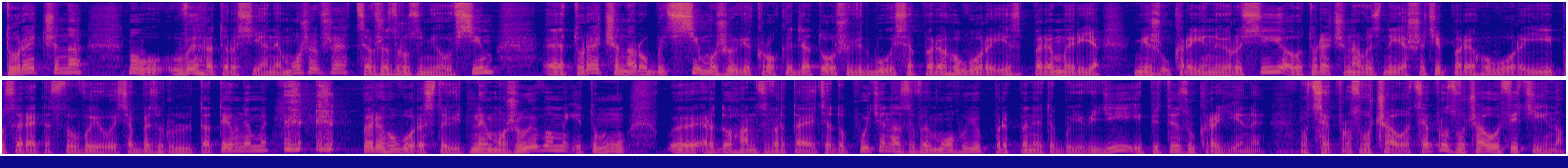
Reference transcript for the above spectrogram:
Туреччина, ну виграти Росія не може вже, це вже зрозуміло всім. Е, Туреччина робить всі можливі кроки для того, щоб відбулися переговори із перемир'я між Україною і Росією. Але Туреччина визнає, що ті переговори її посередництво виявилися безрезультативними. Переговори стають неможливими, і тому е, Ердоган звертається до Путіна з вимогою припинити бойові дії і піти з України. Ну це прозвучало. Це прозвучало офіційно.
